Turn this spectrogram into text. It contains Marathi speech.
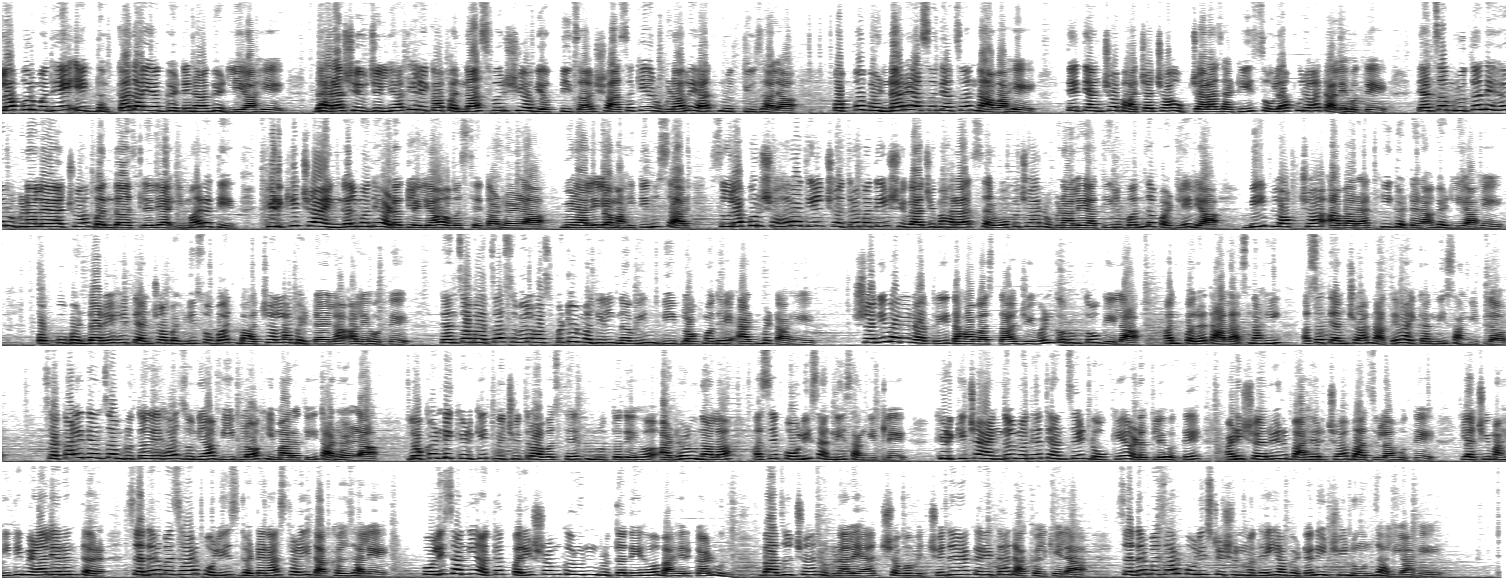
सोलापूरमध्ये एक धक्कादायक घटना घडली आहे. धाराशिव जिल्ह्यातील एका पन्नास वर्षीय व्यक्तीचा शासकीय रुग्णालयात मृत्यू झाला. पप्पू भंडारे असं त्याचं नाव आहे. ते त्यांच्या भाच्याच्या उपचारासाठी सोलापुरात आले होते. त्यांचा मृतदेह रुग्णालयाच्या बंद असलेल्या इमारतीत खिडकीच्या अँगलमध्ये अडकलेल्या अवस्थेत आढळला. मिळालेल्या माहितीनुसार सोलापूर शहरातील छत्रपती शिवाजी महाराज सर्वोपचार रुग्णालयातील बंद पडलेल्या बी ब्लॉकच्या आवारात ही घटना घडली आहे. पप्पू भंडारे हे त्यांच्या बहिणीसोबत भाच्याला भेटायला आले होते. त्यांचा भाचा सिव्हिल हॉस्पिटलमधील नवीन बी ब्लॉकमध्ये ॲडमिट आहे. शनिवारी रात्री दहा वाजता जेवण करून तो गेला आणि परत आलाच नाही असं त्यांच्या नातेवाईकांनी सांगितलं. सकाळी त्यांचा मृतदेह जुन्या बी ब्लॉक इमारतीत आढळला. लोखंडी खिडकीत विचित्र अवस्थेत मृतदेह आढळून आला असे पोलिसांनी सांगितले. खिडकीच्या अँगलमध्ये त्यांचे डोके अडकले होते आणि शरीर बाहेरच्या बाजूला होते. याची माहिती मिळाल्यानंतर सदर बाजार पोलीस घटनास्थळी दाखल झाले. पोलिसांनी अथक परिश्रम करून मृतदेह बाहेर काढून बाजूच्या रुग्णालयात शवविच्छेदनाकरिता दाखल केला. सदर बाजार पोलीस स्टेशनमध्ये या घटनेची नोंद झाली आहे.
